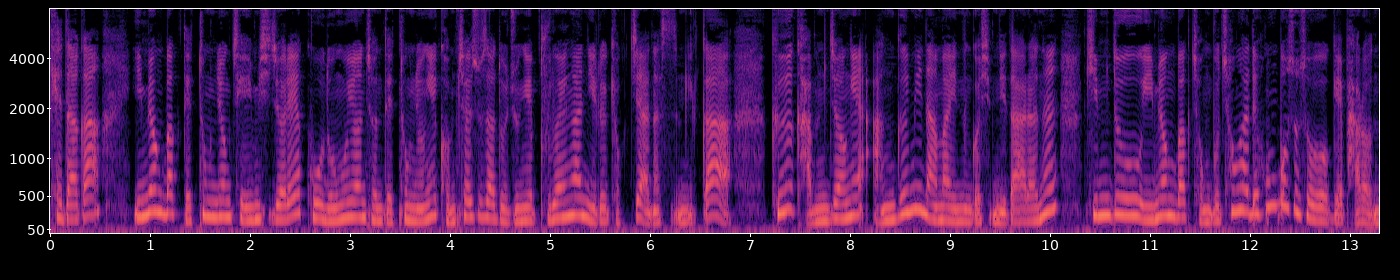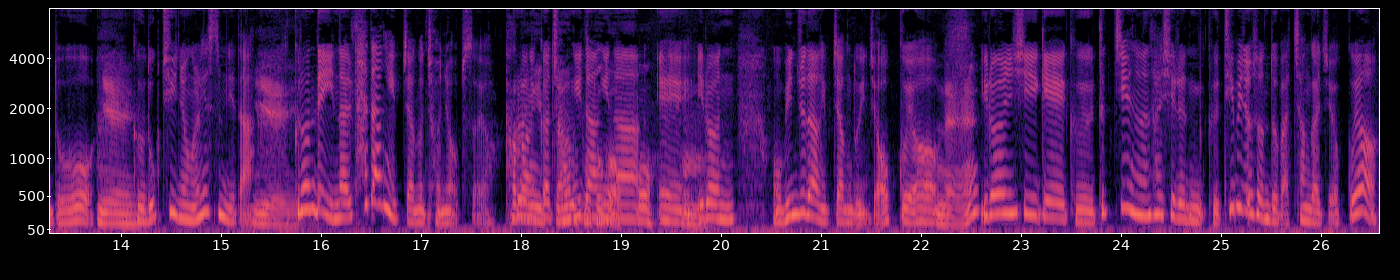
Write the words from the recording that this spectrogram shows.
게다가 이명박 대통령 재임 시절에 고 노무현 전 대통령이 검찰 수사 도중에 불행한 일을 겪지 않았습니까? 그 감정에 앙금이 남아 있는 것입니다라는 김두 이명박 정부 청와대 홍보수석의 발언도 예. 그 녹취 인용을 했습니다. 예. 그런데 이날 타당의 입장은 전혀 없어요. 그러니까 정의당이나. 예, 음. 이런 어, 민주당 입장도 이제 없고요. 네. 이런 식의 그 특징은 사실은 그 TV조선도 마찬가지였고요.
